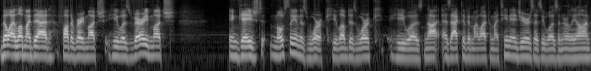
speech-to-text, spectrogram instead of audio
though I love my dad, father, very much, he was very much engaged mostly in his work. He loved his work. He was not as active in my life in my teenage years as he was in early on.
